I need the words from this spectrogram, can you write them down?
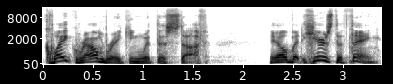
quite groundbreaking with this stuff. You know, but here's the thing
